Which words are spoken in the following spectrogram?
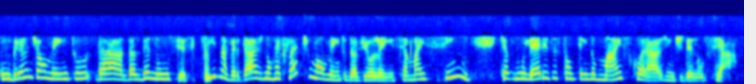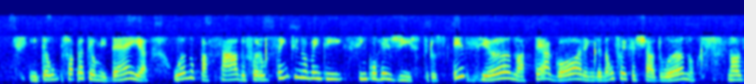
um grande aumento da, das denúncias, que na verdade não reflete um aumento da violência, mas sim que as mulheres estão tendo mais coragem de denunciar. Então, só para ter uma ideia, o ano passado foram 195 registros. Esse ano, até agora, ainda não foi fechado o ano, nós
